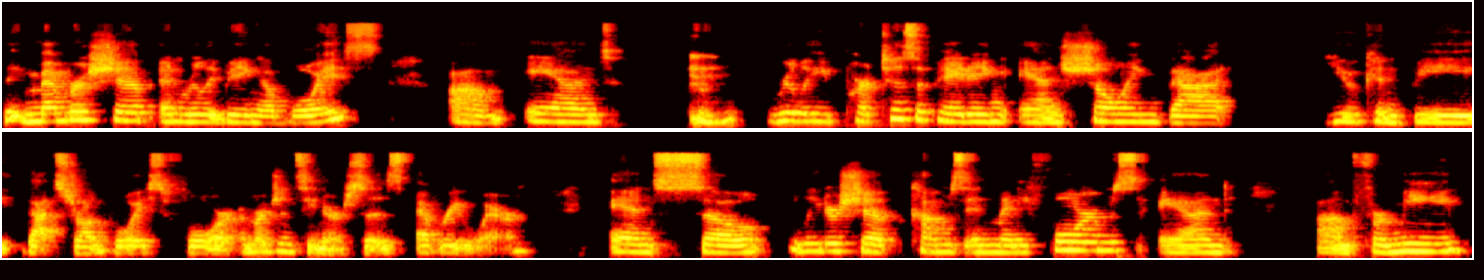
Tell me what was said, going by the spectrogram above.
the membership and really being a voice um, and really participating and showing that you can be that strong voice for emergency nurses everywhere. And so leadership comes in many forms. And um, for me,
